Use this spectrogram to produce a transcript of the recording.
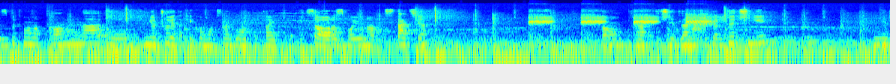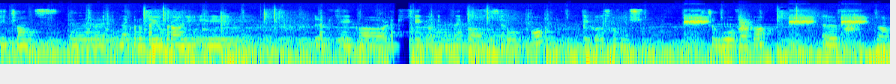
Zbyt monotonna. Nie czuję takiego mocnego tutaj co rozwoju na postacie są praktycznie dla nich identyczni, nie licząc y, innego rodzaju broni i lekkiego, lekkiego innego wizerunku, takiego dosłownie sz- szczegółowego. Y, No.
